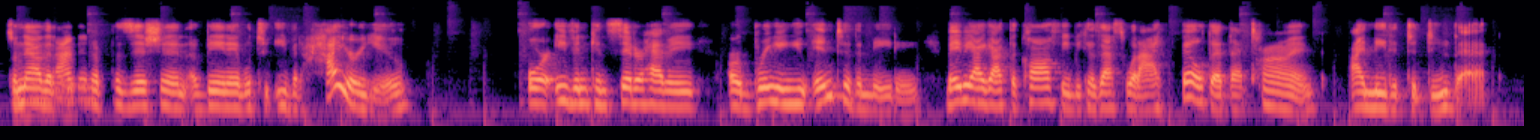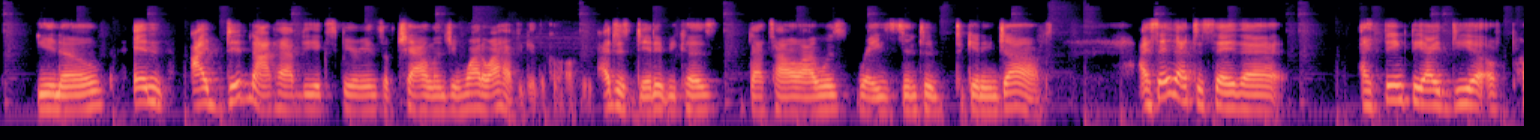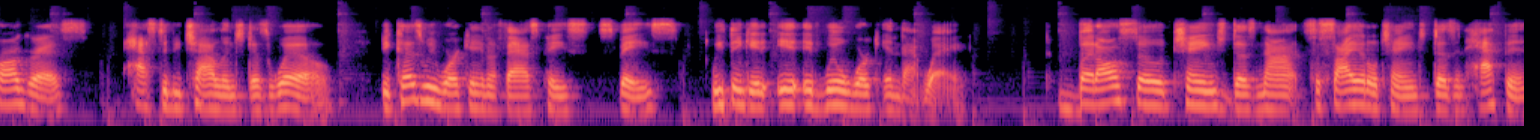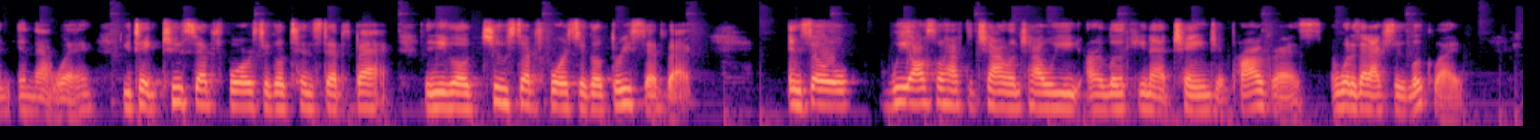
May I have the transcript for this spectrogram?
So now that I'm in a mm-hmm. position of being able to even hire you, or even consider having or bringing you into the meeting. Maybe I got the coffee because that's what I felt at that time. I needed to do that, you know? And I did not have the experience of challenging why do I have to get the coffee? I just did it because that's how I was raised into to getting jobs. I say that to say that I think the idea of progress has to be challenged as well. Because we work in a fast paced space, we think it, it, it will work in that way but also change does not societal change doesn't happen in that way. You take two steps forward to go 10 steps back. Then you go two steps forward to go three steps back. And so we also have to challenge how we are looking at change and progress and what does that actually look like.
